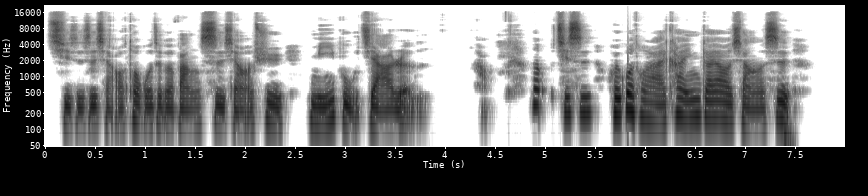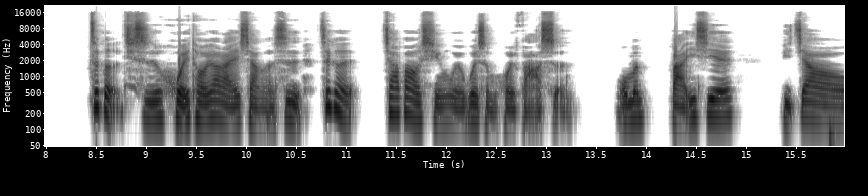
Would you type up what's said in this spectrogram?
其实是想要透过这个方式，想要去弥补家人。那其实回过头来看，应该要想的是，这个其实回头要来想的是，这个家暴行为为什么会发生？我们把一些比较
